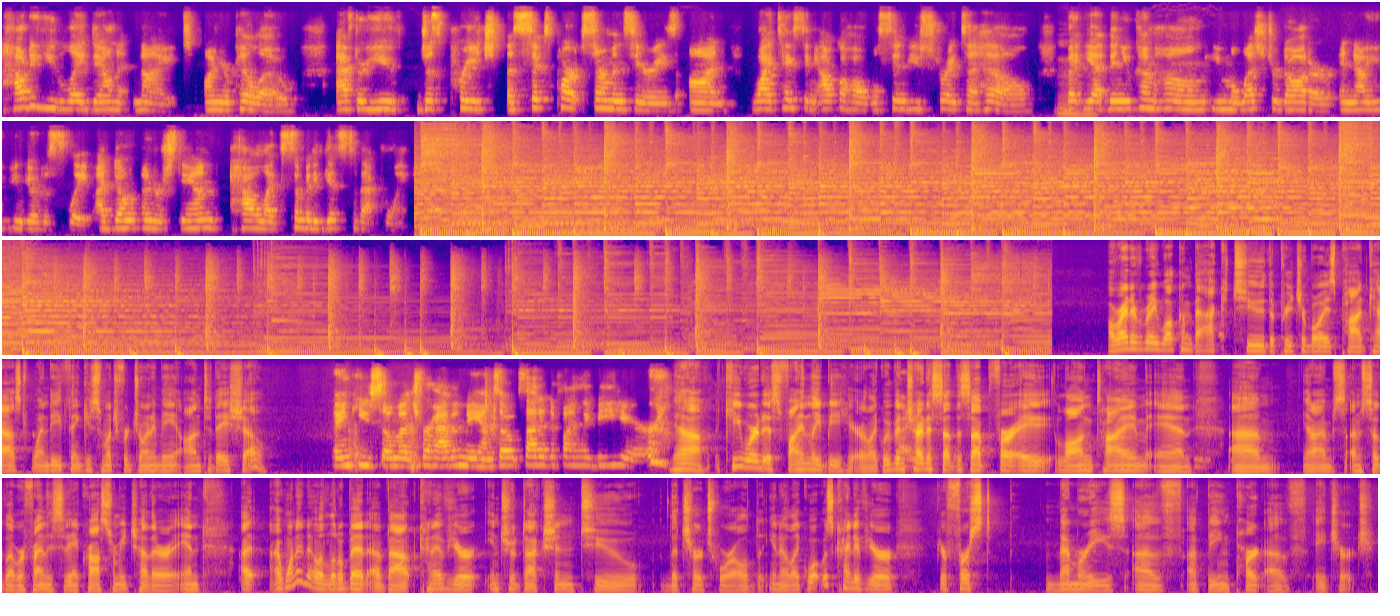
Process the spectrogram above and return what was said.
how do you lay down at night on your pillow after you've just preached a six part sermon series on why tasting alcohol will send you straight to hell mm-hmm. but yet then you come home you molest your daughter and now you can go to sleep i don't understand how like somebody gets to that point All right, everybody, welcome back to the Preacher Boys podcast. Wendy, thank you so much for joining me on today's show. Thank you so much for having me. I'm so excited to finally be here. Yeah, the keyword is finally be here. Like we've been right. trying to set this up for a long time, and um, you know, I'm I'm so glad we're finally sitting across from each other. And I I want to know a little bit about kind of your introduction to the church world. You know, like what was kind of your your first memories of of being part of a church?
